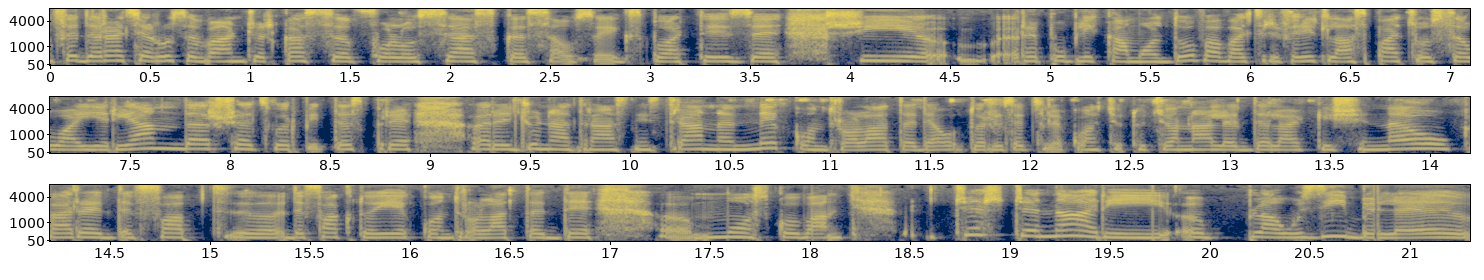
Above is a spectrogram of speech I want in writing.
Federația Rusă va încerca să folosească sau să exploateze și Republica Moldova, v-ați referit la spațiul său aerian, dar și ați vorbit despre regiunea transnistreană necontrolată de autoritățile constituționale de la Chișinău, care de fapt, de facto e controlată de uh, Moscova. Ce scenarii uh, plauzibile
